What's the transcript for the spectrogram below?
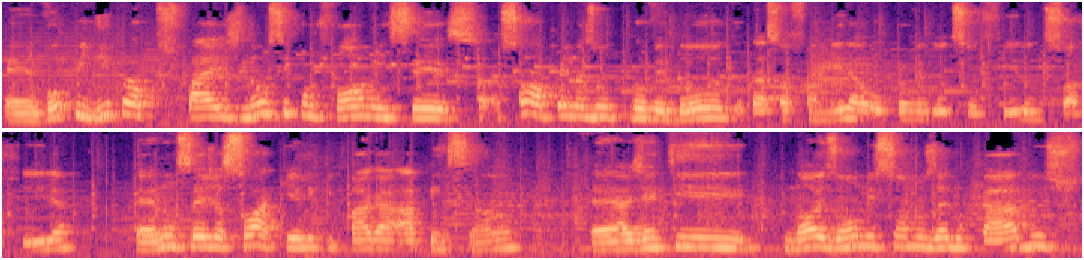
É, vou pedir para que os pais não se conformem em ser só, só, apenas o provedor da sua família, o provedor do seu filho, de sua filha. É, não seja só aquele que paga a pensão, é, a gente, nós homens somos educados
